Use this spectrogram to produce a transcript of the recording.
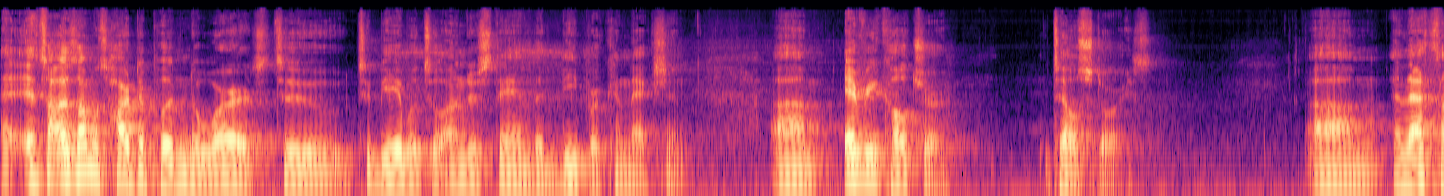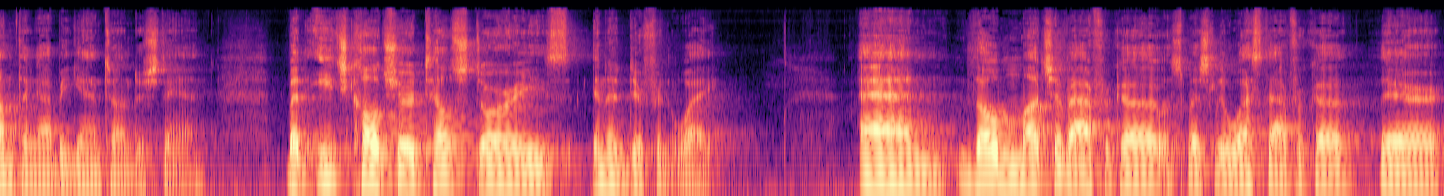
it's it's almost hard to put into words to to be able to understand the deeper connection. Um, every culture tells stories um, and that's something I began to understand. But each culture tells stories in a different way. And though much of Africa, especially West Africa, there,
